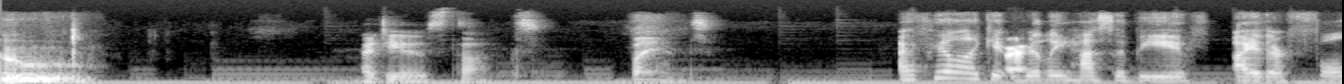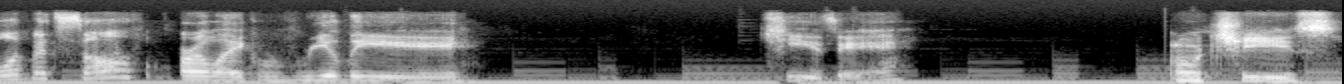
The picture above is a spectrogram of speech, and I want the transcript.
Ooh. Ideas, thoughts, plans. I feel like it really has to be either full of itself or like really cheesy. Oh, cheese.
